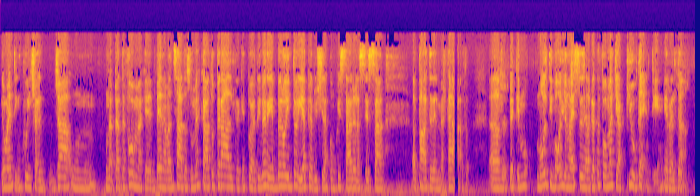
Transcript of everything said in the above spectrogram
momento in cui c'è già un, una piattaforma che è ben avanzata sul mercato per altre che poi arriverebbero in teoria per riuscire a conquistare la stessa uh, parte del mercato. um, perché mo- molti vogliono essere nella piattaforma che ha più utenti in realtà. Certo.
